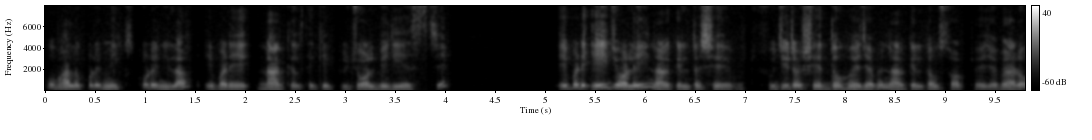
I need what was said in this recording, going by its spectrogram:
খুব ভালো করে মিক্স করে নিলাম। এবারে নারকেল থেকে একটু জল বেরিয়ে এসছে। এবারে এই জলেই নারকেলটা সে, সুজিটাও সেদ্ধ হয়ে যাবে, নারকেলটাও সফট হয়ে যাবে আরও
